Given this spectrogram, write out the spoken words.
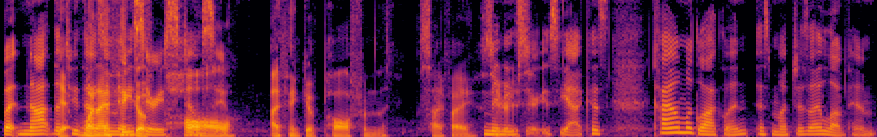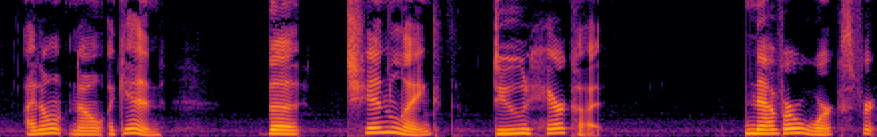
but not the Yeah, 2000 when I think of miniseries still Paul, I think of Paul from the sci-fi series. Miniseries, yeah. Because Kyle MacLachlan, as much as I love him, I don't know. Again, the chin length dude haircut never works for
